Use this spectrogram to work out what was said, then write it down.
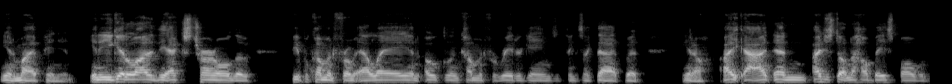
in my opinion, you know, you get a lot of the external, the people coming from LA and Oakland coming for Raider games and things like that. But you know, I, I and I just don't know how baseball would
